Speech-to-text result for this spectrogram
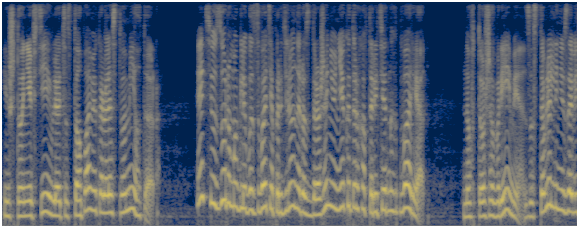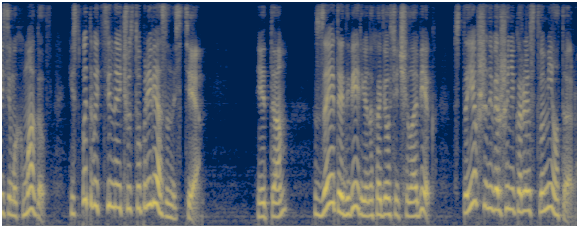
и что они все являются столпами королевства Милтер — эти узоры могли вызывать определенное раздражение у некоторых авторитетных дворян, но в то же время заставляли независимых магов испытывать сильное чувство привязанности. И там, за этой дверью находился человек, стоявший на вершине королевства Милтер.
